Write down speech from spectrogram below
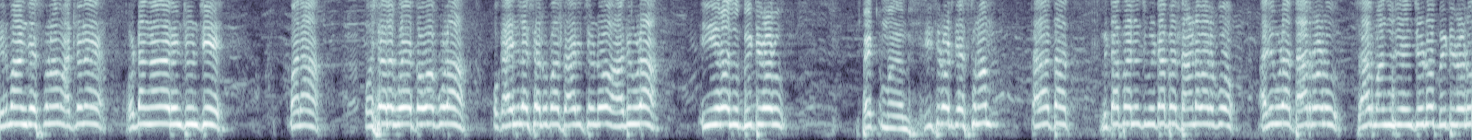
నిర్మాణం చేసుకున్నాం. అట్లనే ఒడ్డంగా నుంచి మన పొసాలకు పోయే తోవ కూడా ఒక ఐదు లక్షల రూపాయలు సార్ ఇచ్చిండు. అది కూడా ఈరోజు బీటీ రోడ్ పెట్ సీసీ రోడ్ చేసుకున్నాం. తర్వాత మిఠాపల్లి నుంచి మిఠాపల్లి తాండ వరకు అది కూడా తార్ రోడ్డు సార్ మంజూరు చేయించాడు బీటీ రోడ్డు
